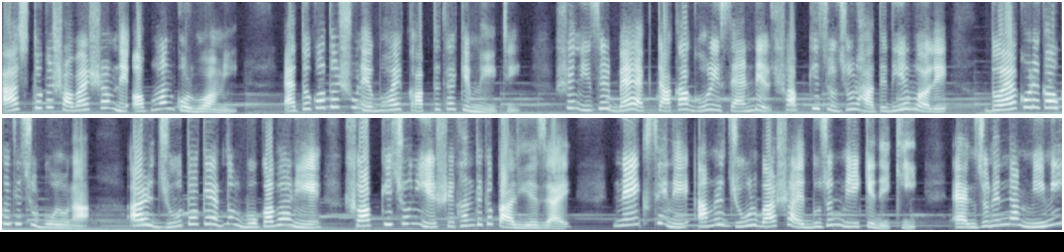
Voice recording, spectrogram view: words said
আজ তোকে সবার সামনে অপমান করব আমি। এত কথা শুনে ভয়ে কাঁপতে থাকে মেয়েটি। সে নিজের ব্যাগ, টাকা, ঘড়ি, স্যান্ডেল সবকিছু জুর হাতে দিয়ে বলে, দয়া করে কাউকে কিছু বলো না। আর জু তাকে একদম বোকা বানিয়ে সবকিছু নিয়ে সেখান থেকে পালিয়ে যায়। নেক্সট সিনে আমরা জুর বাসায় দুজন মেয়েকে দেখি। একজনের নাম মিমি,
